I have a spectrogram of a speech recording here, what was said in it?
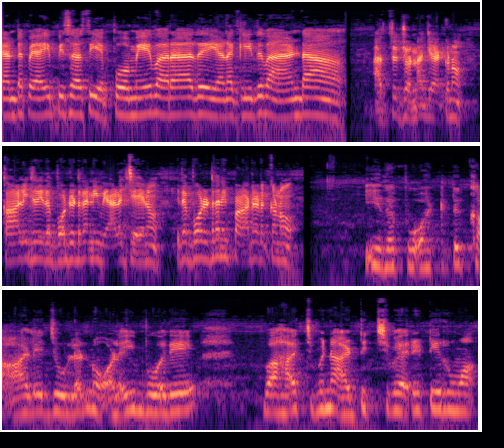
என்கிட்ட பேய் பிசாசு எப்போவுமே வராது. எனக்கு இது வேண்டாம். அத்தை சொன்னால் கேட்கணும். காலேஜில் இதை போட்டுட்டு தான் நீ வேலை செய்யணும். இதை போட்டுட்டு தான் நீ பாடம் எடுக்கணும். இதை போட்டுட்டு காலேஜ் உள்ள நுழையும் போதே வாட்ச்மேன் அடித்து விரட்டிடுவான்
